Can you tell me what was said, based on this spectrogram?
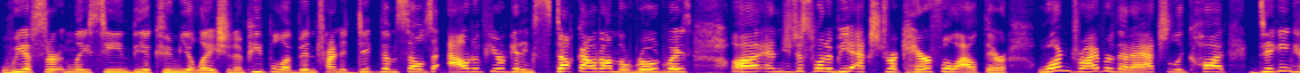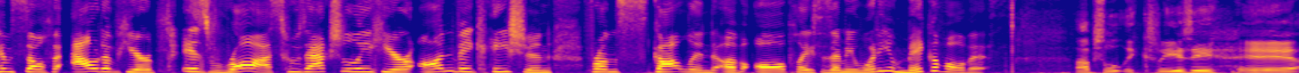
we have certainly seen the accumulation, and people have been trying to dig themselves out of here, getting stuck out on the roadways. Uh, uh, and you just want to be extra careful out there. One driver that I actually caught digging himself out of here is Ross, who's actually here on vacation from Scotland, of all places. I mean, what do you make of all this? Absolutely crazy. Uh,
